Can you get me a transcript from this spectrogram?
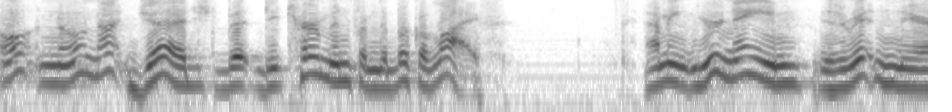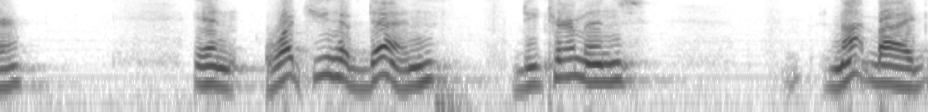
Oh, no, not judged, but determined from the book of life. I mean, your name is written there, and what you have done determines not by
